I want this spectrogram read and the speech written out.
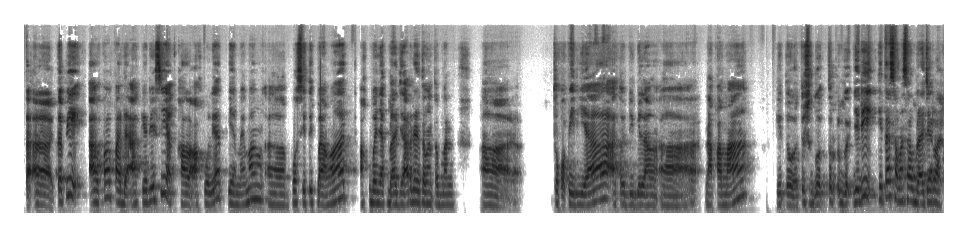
Uh, tapi apa pada akhirnya sih ya kalau aku lihat ya memang uh, positif banget. Aku banyak belajar dari teman-teman uh, Tokopedia atau dibilang uh, nakama gitu. Terus gue, jadi kita sama-sama belajar lah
